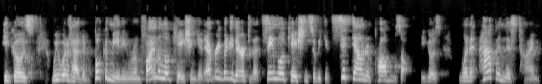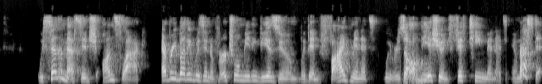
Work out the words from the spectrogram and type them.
He goes, we would have had to book a meeting room, find a location, get everybody there to that same location so we could sit down and problem solve. He goes, when it happened this time, we sent a message on Slack. Everybody was in a virtual meeting via Zoom within five minutes. We resolved the issue in 15 minutes and rested.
